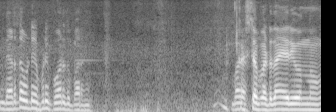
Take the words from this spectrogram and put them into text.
இந்த இடத்த விட்டு எப்படி போகிறது பாருங்கள் கஷ்டப்பட்டு தான் ஏறி வந்தோம்.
